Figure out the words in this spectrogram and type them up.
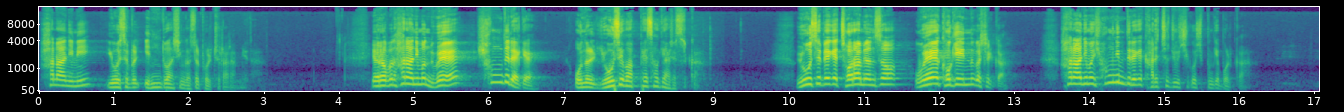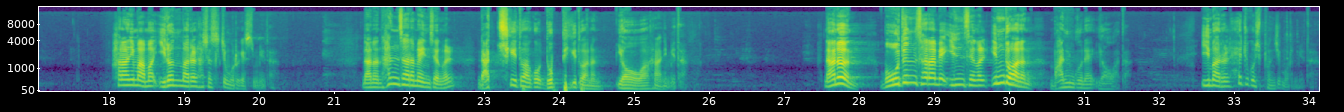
하나님이 요셉을 인도하신 것을 볼 줄 알아야 합니다. 여러분, 하나님은 왜 형들에게 오늘 요셉 앞에 서게 하셨을까? 요셉에게 절하면서 왜 거기에 있는 것일까? 하나님은 형님들에게 가르쳐 주시고 싶은 게 뭘까? 하나님은 아마 이런 말을 하셨을지 모르겠습니다. 나는 한 사람의 인생을 낮추기도 하고 높이기도 하는 여호와 하나님이다. 나는 모든 사람의 인생을 인도하는 만군의 여호와다. 이 말을 해주고 싶은지 모릅니다.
